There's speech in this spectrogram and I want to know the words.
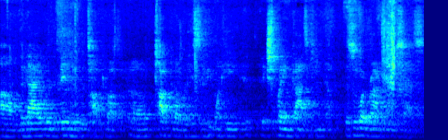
um, the guy the video, talked about, uh, talked about when he, when he explained God's kingdom. This is what Rob Reimer says.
